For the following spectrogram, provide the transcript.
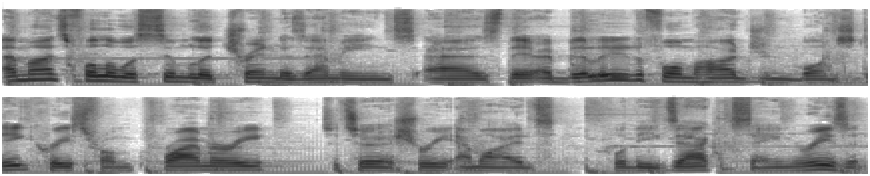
Amides follow a similar trend as amines as their ability to form hydrogen bonds decrease from primary to tertiary amides for the exact same reason.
